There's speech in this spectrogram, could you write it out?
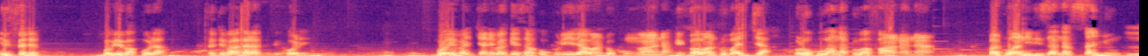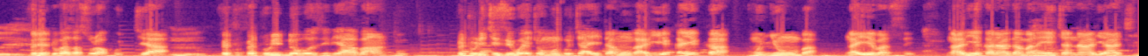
Ife bo bye bakola ffe tebaagala tubikole. Bo bye bajja ne bagezaako okugulirira abantu okuŋŋaana ife abantu bajja olw'okuba nga tubafaanana. Batwaniriza na ssanyu. Ffe tetubasasula kujja. Ffe ffe tuli ddoboozi ly'abantu ffe tuli kizibu ekyo omuntu kyayitamu ng'ali yekka yekka mu nnyumba nga yeebase ng'ali yekka n'agamba naye nkya n'alyaki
